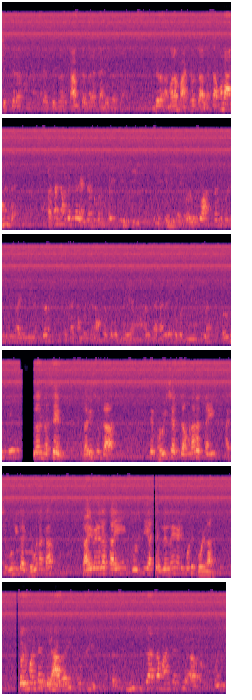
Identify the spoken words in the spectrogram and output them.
शेतकऱ्याच्या क्षेत्रात काम करणारा कार्यकर्ता जर आम्हाला पाठवता आला तर आम्हाला आनंद आहे. प्रकाश आंबेडकर यांच्यासोबत बैठी होती. तुम्ही केली नाही. परंतु आत्ताची परिस्थिती पाहिली गेली तर प्रकाश आंबेडकर आपल्यासोबत नाही आहे महाविकास आघाडीसोबत नाही परंतु ते मुलं नसेल तरी सुद्धा ते भविष्यात जमणारच नाही अशी भूमिका घेऊ नका. काही वेळेला काही गोष्टी अशा नाही आणि कोणी बोलणार नाही. म्हणतात की आघाडी चुकली तर सुद्धा आता मानतात वंचित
